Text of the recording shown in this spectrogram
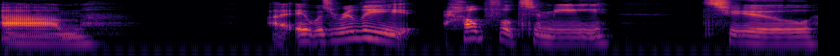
Um, it was really helpful to me to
